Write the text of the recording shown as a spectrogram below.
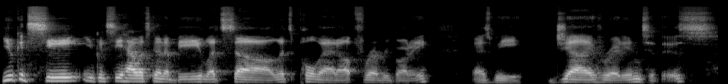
you could see you could see how it's gonna be. Let's uh let's pull that up for everybody as we dive right into this.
